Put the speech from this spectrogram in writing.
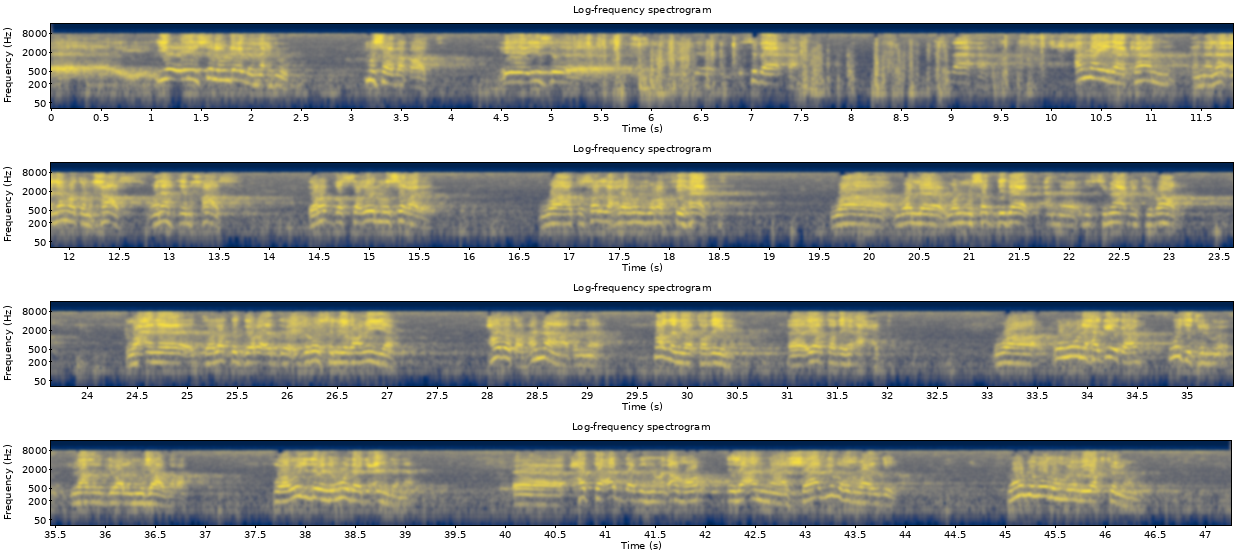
آه، يرسلهم لعبة محدود. مسابقات. سباحة. سباحة. أما إذا كان نمط خاص ونهج خاص يربى الصغير من صغره وتصلح له المرفهات والمصددات عن الاجتماع بالكبار وعن تلقي الدروس النظامية هذا طبعا ما أظن ما أظن يرتضيه يرتضيه أحد. وهو الحقيقة وجد في بعض الدول المجاورة ووجد النموذج عندنا. حتى أدى بهم الأمر إلى أن الشاب يبغض والديه مو بيبغضهم ويقتلهم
